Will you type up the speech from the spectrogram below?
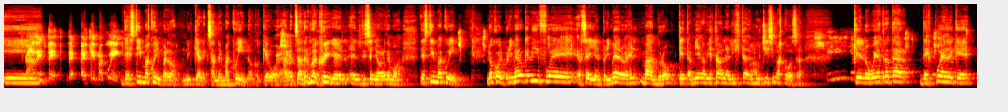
Y Ah, de, de, de Steve McQueen. de Steve McQueen, perdón, que Alexander McQueen, loco, qué bola. Exacto. Alexander McQueen, el, el diseñador de moda. De Steve McQueen. Loco, el primero que vi fue, o sea, y el primero es el Mangrove, que también había estado en la lista de muchísimas cosas, que lo voy a tratar después de que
